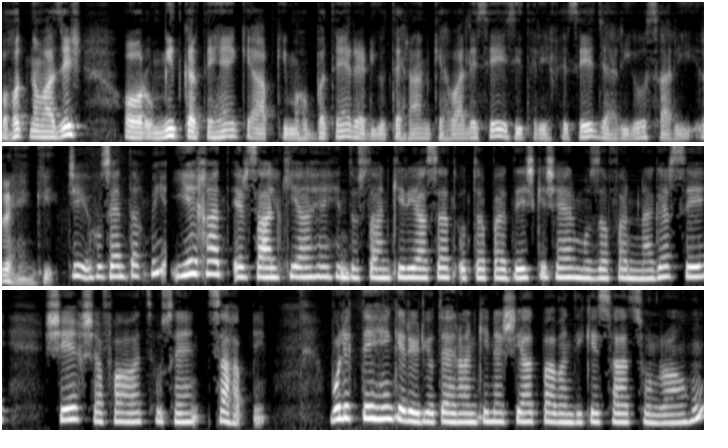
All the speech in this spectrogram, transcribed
بہت نوازش اور امید کرتے ہیں کہ آپ کی محبتیں ریڈیو تہران کے حوالے سے اسی طریقے سے جاری و ساری رہیں گی۔ جی حسین تقوی، یہ خط ارسال کیا ہے ہندوستان کی ریاست اتر پردیش کے شہر مظفر نگر سے شیخ شفاعت حسین صاحب نے۔ وہ لکھتے ہیں کہ ریڈیو تہران کی نشریات پابندی کے ساتھ سن رہا ہوں۔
